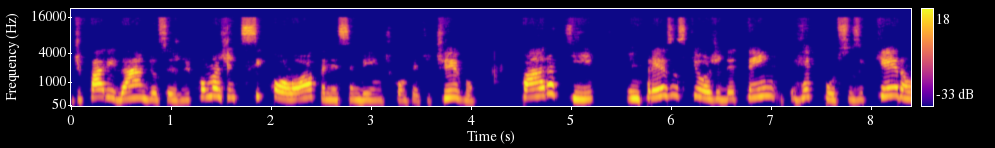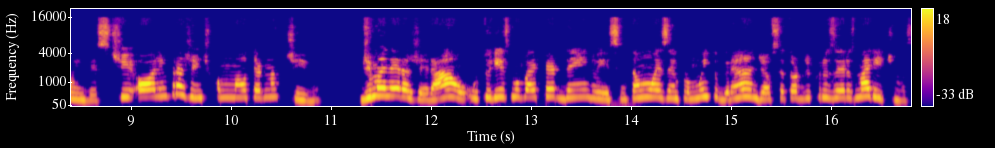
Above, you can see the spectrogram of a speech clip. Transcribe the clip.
de paridade, ou seja, de como a gente se coloca nesse ambiente competitivo, para que empresas que hoje detêm recursos e queiram investir olhem para a gente como uma alternativa. De maneira geral, o turismo vai perdendo isso. Então, um exemplo muito grande é o setor de cruzeiros marítimos.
